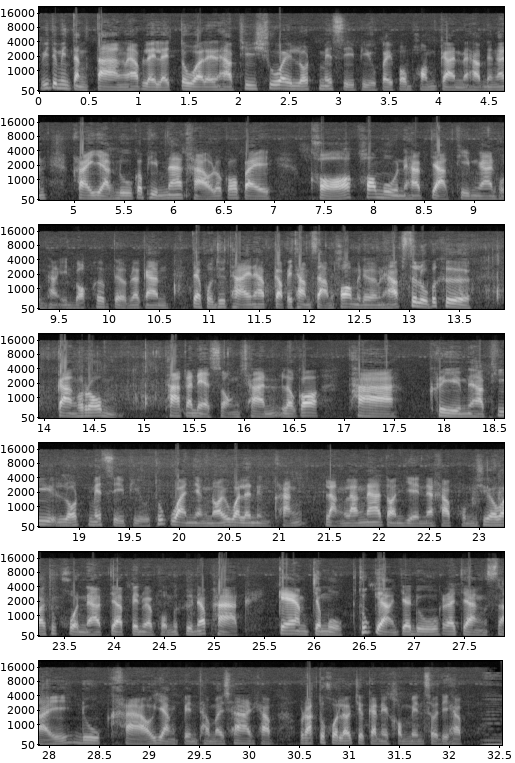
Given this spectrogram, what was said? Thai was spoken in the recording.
วิตามินต่าง ๆ นะครับ หลาย ๆ ตัวเลยนะครับ ที่ช่วยลดเม็ดสีผิวไปพร้อม ๆ กันนะครับ ดังนั้นใครอยากดูก็พิมพ์หน้าขาวแล้วก็ไป ขอข้อมูลนะครับจากทีมงานผมทางอินบ็อกซ์เพิ่มเติมแล้วกัน แต่ผลสุดท้ายนะครับกลับไปทำสามข้อเหมือนเดิมนะครับ สรุปก็คือกางร่ม ทากันแดด 2 ชั้น แล้วก็ทาครีมนะครับที่ลดเม็ดสีผิวทุกวันอย่างน้อยวันละหนึ่งครั้งหลังล้างหน้าตอนเย็นนะครับ ผมเชื่อว่าทุกคนนะครับจะเป็นแบบผมก็คือหน้าผากแก้ม จมูก ทุกอย่างจะดูกระจ่างใส ดูขาวอย่างเป็นธรรมชาติครับ รักทุกคนแล้วเจอกันในคอมเมนต์ สวัสดีครับ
